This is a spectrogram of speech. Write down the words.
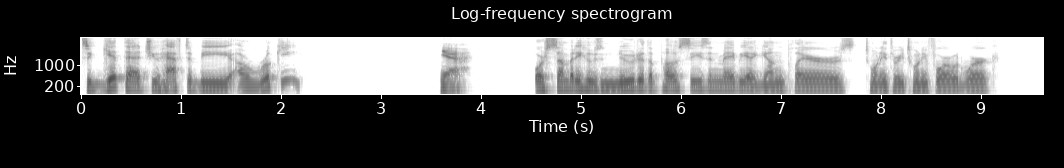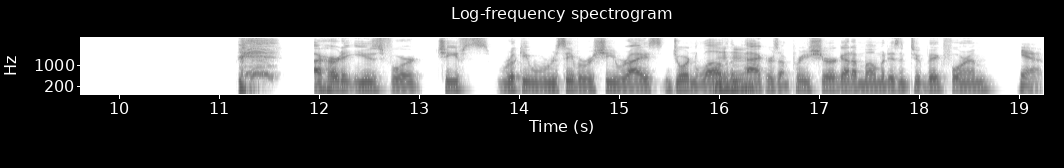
To get that, you have to be a rookie Yeah. Or somebody who's new to the postseason, maybe a young player's 23, 24 would work. I heard it used for Chiefs rookie receiver Rashee Rice. Jordan Love of the. Mm-hmm. Packers, I'm pretty sure, got a moment isn't too big for him. Yeah.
